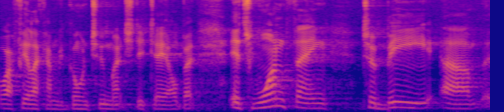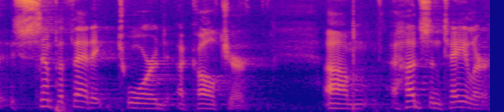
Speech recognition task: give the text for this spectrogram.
boy, I feel like I'm going too much detail, but it's one thing to be um, sympathetic toward a culture. Um, Hudson Taylor,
